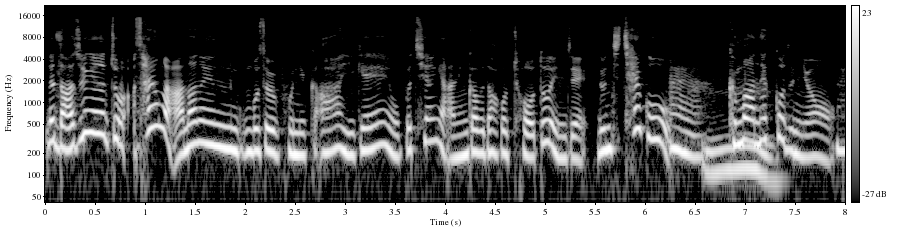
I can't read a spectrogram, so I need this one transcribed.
근데 나중에는 좀 사용을 안 하는 모습을 보니까 아 이게 오빠 취향이 아닌가 보다 하고 저도 이제 눈치채고 네. 그만했거든요. 네.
